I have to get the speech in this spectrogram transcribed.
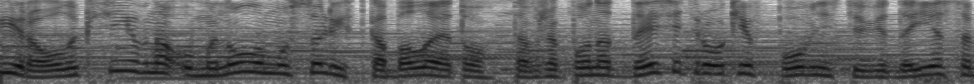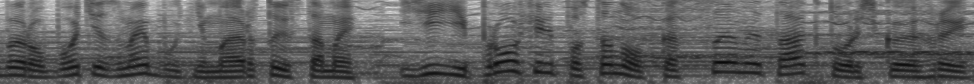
Віра Олексіївна у минулому солістка балету та вже понад 10 років повністю віддає себе роботі з майбутніми артистами. Її профіль постановка сцени та акторської гри.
